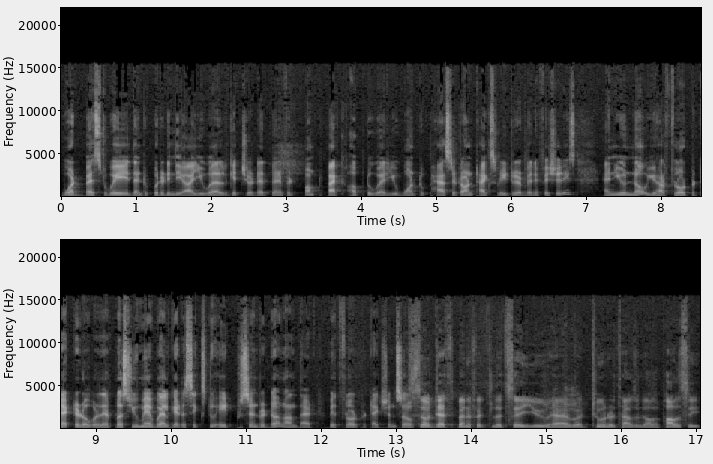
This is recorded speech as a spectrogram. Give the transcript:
What best way than to put it in the IUL, get your death benefit pumped back up to where you want to pass it on tax free to your beneficiaries, and you know you are floor protected over there. Plus, you may well get a six to eight percent return on that with floor protection. So So death benefit. Let's say you have a two hundred thousand dollar policy,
